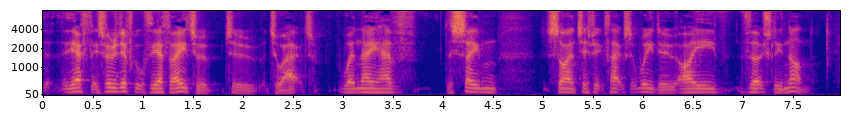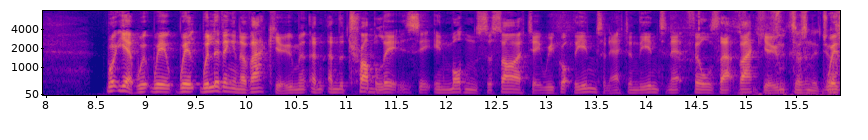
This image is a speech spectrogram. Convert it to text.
the, F, it's very difficult for the FA to, to, to act when they have the same scientific facts that we do, i.e., virtually none. Well, yeah, we're, we're, we're we're living in a vacuum, and, and the trouble is, in modern society, we've got the internet, and the internet fills that vacuum Doesn't it with,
